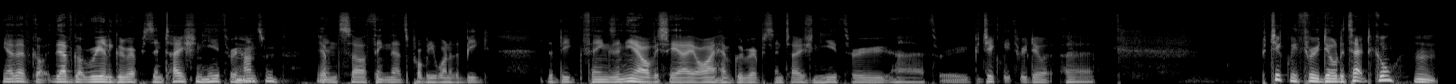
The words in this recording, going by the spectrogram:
yeah, they've got they've got really good representation here through Mm. Huntsman, Yep. and so I think that's probably one of the big the big things. And yeah, obviously AI have good representation here through uh, through particularly through Del- uh, particularly through Delta Tactical, Mm.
